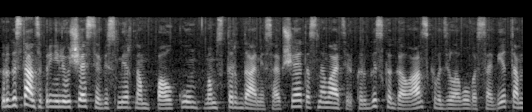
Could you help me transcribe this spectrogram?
Кыргызстанцы приняли участие в бессмертном полку в Амстердаме, сообщает основатель Кыргызско-голландского делового совета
